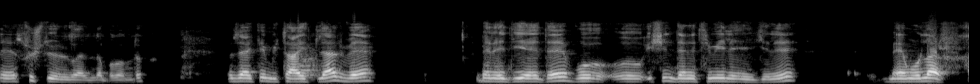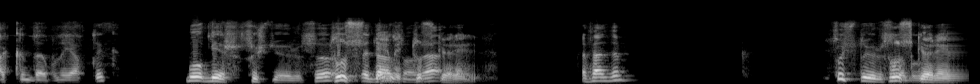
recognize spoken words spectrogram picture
e, suç duyurularında bulunduk. Özellikle müteahhitler ve belediyede bu e, işin denetimiyle ilgili memurlar hakkında bunu yaptık. Bu bir suç duyurusu. TUS ve değil mi? Sonra, TUS görevi. Efendim? Suç duyurusu. TUS görevi.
